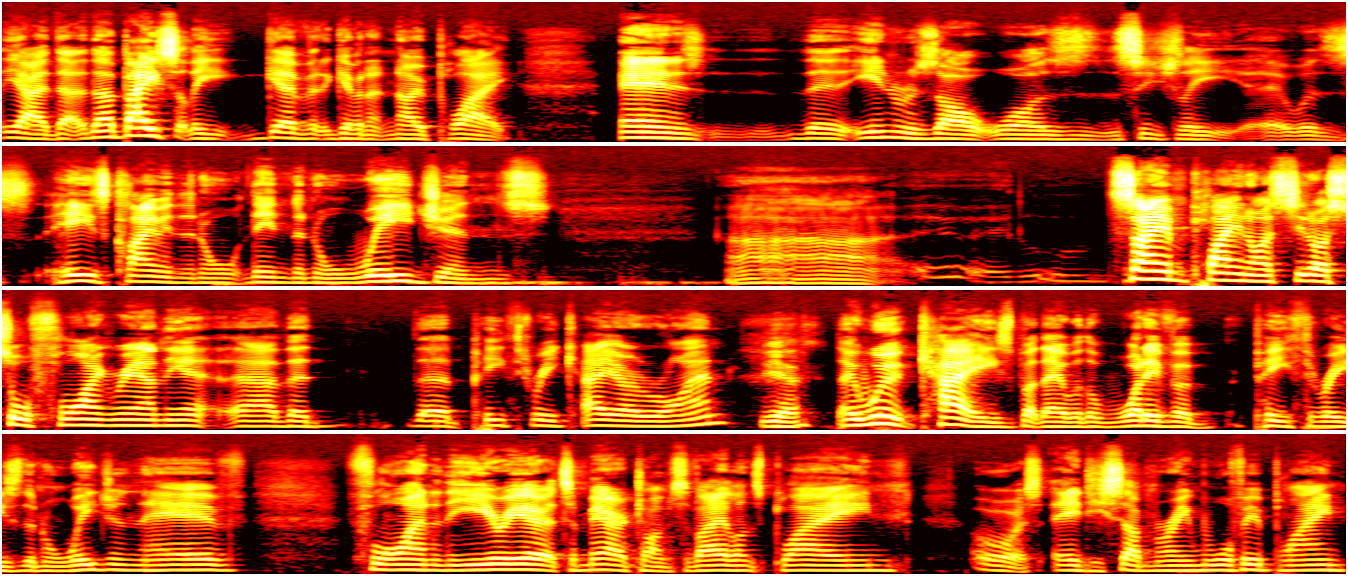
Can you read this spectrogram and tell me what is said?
yeah, they they basically given it given it no play, and the end result was essentially it was he's claiming the Nor- then the Norwegians. Uh, same plane I said I saw flying around the uh, the the P three K Orion. Yeah. They weren't Ks, but they were the whatever P threes the Norwegians have flying in the area. It's a maritime surveillance plane or it's anti submarine warfare plane.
